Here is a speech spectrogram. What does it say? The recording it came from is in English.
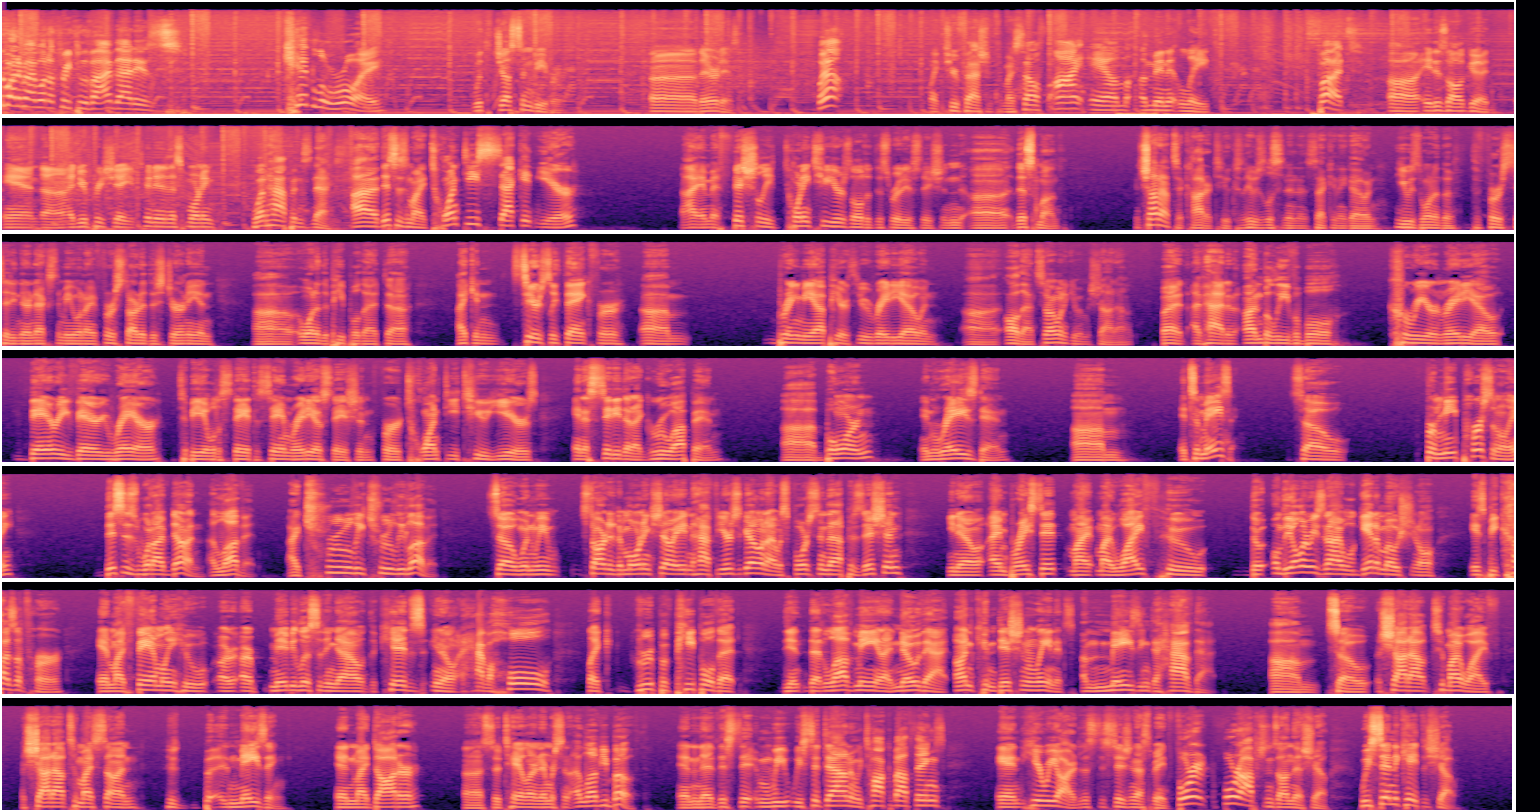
Divided by 103 to the vibe. That is Kid Laroi with Justin Bieber. Uh, there it is. Well, like true fashion for myself, I am a minute late, but uh, it is all good, and uh, I do appreciate you tuning in this morning. What happens next? Uh, this is my 22nd year. I am officially 22 years old at this radio station uh, this month. And shout out to Cotter too, because he was listening a second ago, and he was one of the, the first sitting there next to me when I first started this journey, and uh, one of the people that uh, I can seriously thank for um, bringing me up here through radio and uh, all that. So I want to give him a shout out. But I've had an unbelievable career in radio. Very, very rare to be able to stay at the same radio station for 22 years in a city that I grew up in, uh, born and raised in. Um, it's amazing. So, for me personally, this is what I've done. I love it. I truly, truly love it. So, when we started a morning show eight and a half years ago and I was forced into that position, you know, I embraced it. My, my wife, who the, the only reason I will get emotional is because of her and my family who are, are maybe listening now, the kids, you know, I have a whole like group of people that that love me, and I know that unconditionally, and it's amazing to have that. Um, so a shout out to my wife, a shout out to my son, who's amazing, and my daughter. Uh, so Taylor and Emerson, I love you both. And uh, this, and we we sit down and we talk about things, and here we are. This decision has to be made. Four four options on this show. We syndicate the show.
